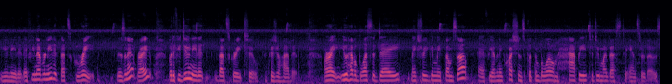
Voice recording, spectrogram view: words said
you need it. If you never need it, that's great. Isn't it? Right? But if you do need it, that's great too because you'll have it. All right, you have a blessed day. Make sure you give me a thumbs up. If you have any questions, put them below. I'm happy to do my best to answer those.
